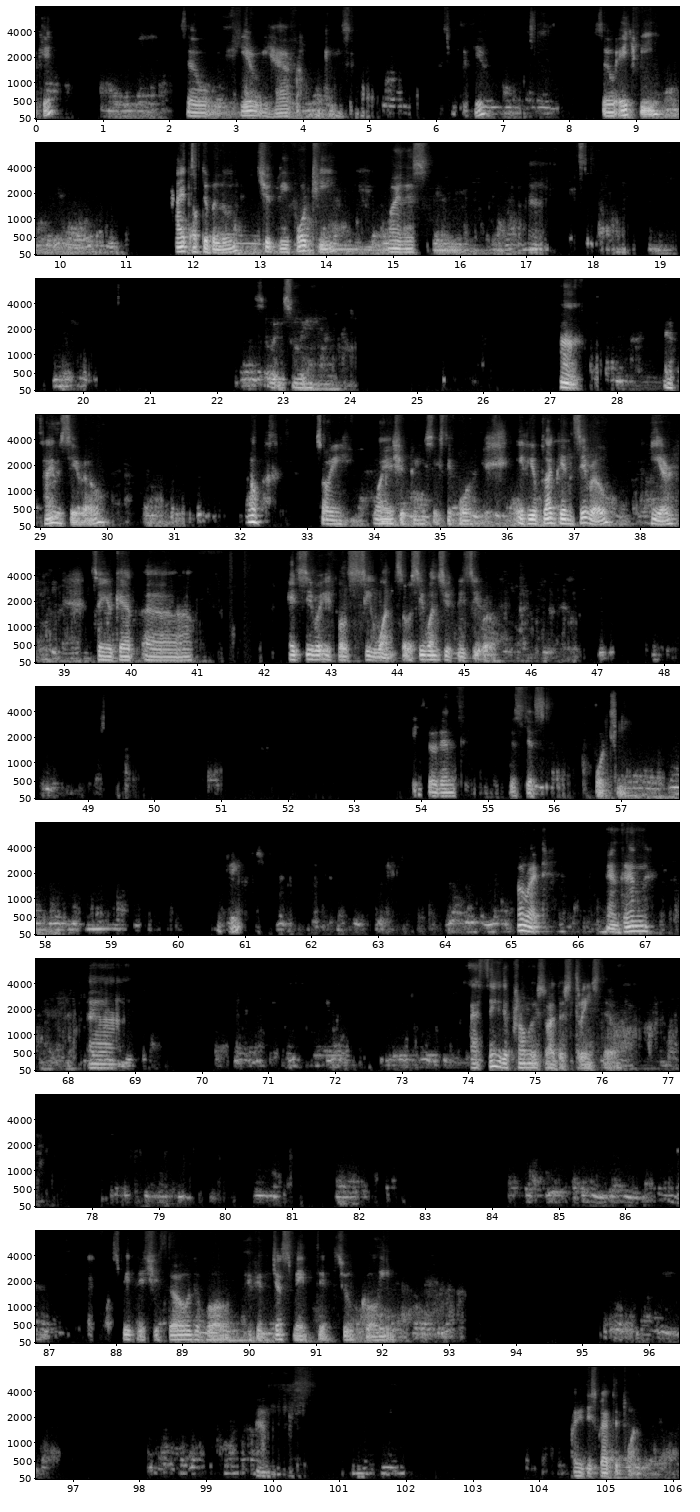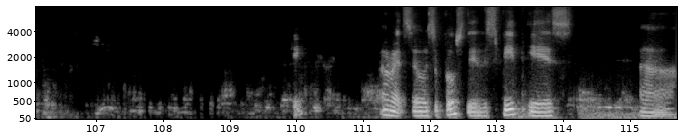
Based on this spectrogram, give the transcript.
Okay. So here we have, okay, so here. So HB, height of the balloon should be 4T minus uh, sorry, sorry. Huh. At time zero, Oh, sorry, why it should be 64. If you plug in zero here, so you get uh, H0 equals C1. So C1 should be zero. So then it's just 14. Okay. All right. And then uh, I think the problem is rather strange though. Speed she throw the ball if it just made it to Colleen? How you describe that one? Okay. All right, so suppose the, the speed is uh,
